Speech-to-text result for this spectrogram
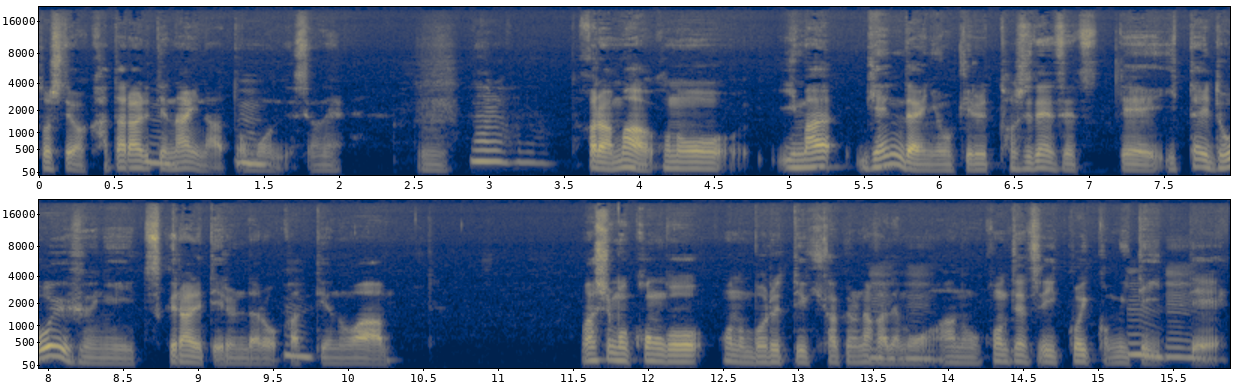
としては語られてないなと思うんですよね。うん。なるほど。だからまあこの今現代における都市伝説って一体どういうふうに作られているんだろうかっていうのは、私も今後このボルっていう企画の中でも、うんうん。あのコンテンツ一個一個見ていって、うんうん。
